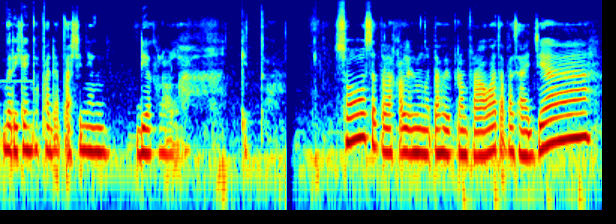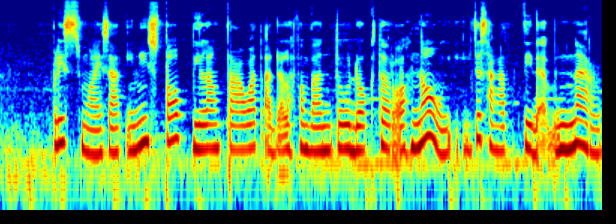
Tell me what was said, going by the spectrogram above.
berikan kepada pasien yang dia kelola gitu. So, setelah kalian mengetahui peran perawat apa saja, please mulai saat ini stop bilang perawat adalah pembantu dokter. Oh no, itu sangat tidak benar.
